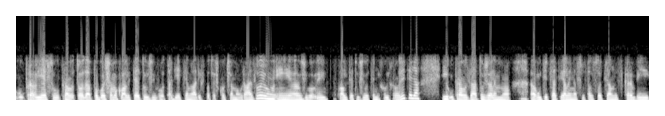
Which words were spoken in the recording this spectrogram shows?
upravo jesu upravo to da poboljšamo kvalitetu života djece i mladih s poteškoćama u razvoju i, e, živo, i kvalitetu života njihovih roditelja i upravo zato želimo utjecati ali, na sustav socijalne skrbi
